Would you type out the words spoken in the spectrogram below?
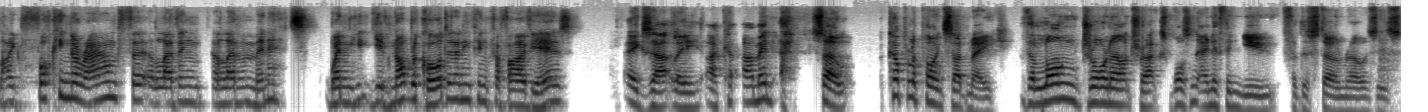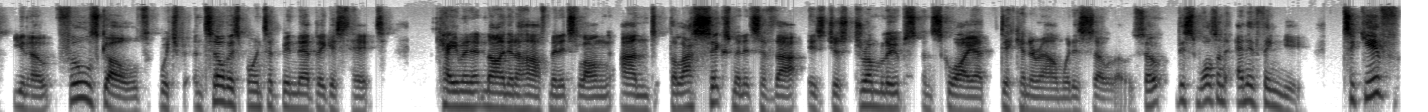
like fucking around for 11 11 minutes when you, you've not recorded anything for five years. Exactly. I, I mean, so a couple of points I'd make. The long, drawn out tracks wasn't anything new for the Stone Roses. You know, Fool's Gold, which until this point had been their biggest hit, came in at nine and a half minutes long. And the last six minutes of that is just drum loops and Squire dicking around with his solos. So this wasn't anything new. To give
